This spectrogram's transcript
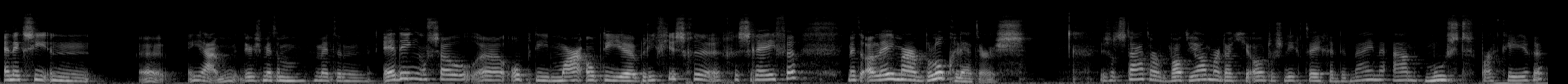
en ik zie een, eh, ja, er is met een, met een edding of zo eh, op die, mar, op die eh, briefjes ge- geschreven, met alleen maar blokletters. Dus wat staat er? Wat jammer dat je auto's dicht tegen de mijne aan moest parkeren.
